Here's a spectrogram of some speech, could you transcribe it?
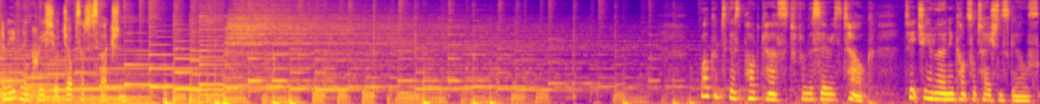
can even increase your job satisfaction. Welcome to this podcast from the series TALC Teaching and Learning Consultation Skills.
